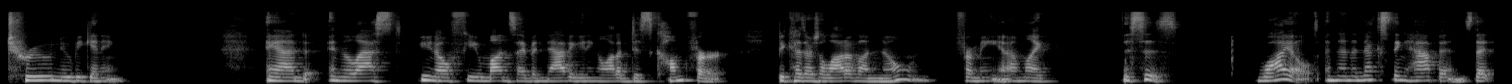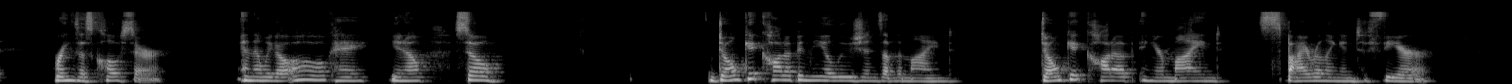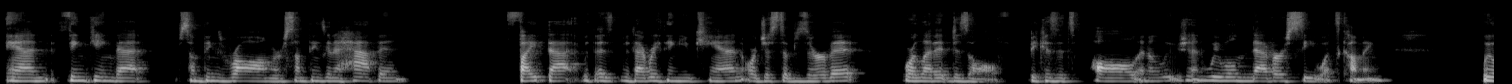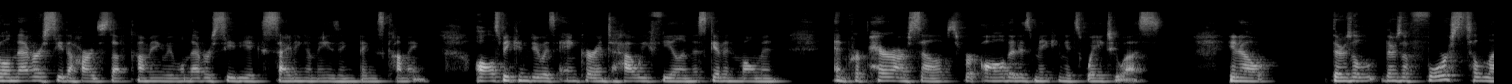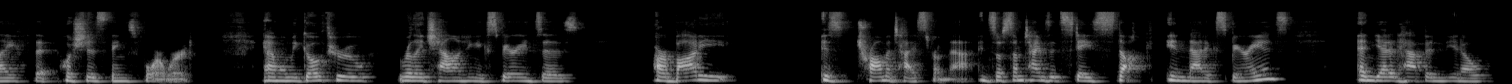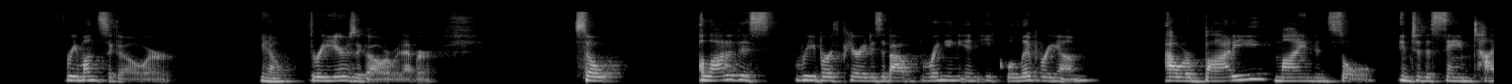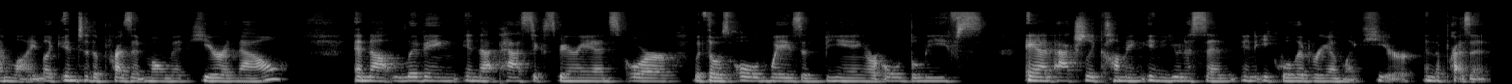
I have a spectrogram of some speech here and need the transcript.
true new beginning? And in the last, you know, few months, I've been navigating a lot of discomfort because there's a lot of unknown for me. And I'm like, this is wild. And then the next thing happens that brings us closer. And then we go, oh, okay, you know? So don't get caught up in the illusions of the mind. Don't get caught up in your mind spiraling into fear and thinking that something's wrong or something's going to happen. Fight that with, with everything you can, or just observe it or let it dissolve because it's all an illusion. We will never see what's coming. We will never see the hard stuff coming. We will never see the exciting, amazing things coming. All we can do is anchor into how we feel in this given moment and prepare ourselves for all that is making its way to us. You know, there's a there's a force to life that pushes things forward. And when we go through really challenging experiences, our body is traumatized from that. And so sometimes it stays stuck in that experience. And yet it happened, you know, three months ago or, you know, three years ago or whatever. So a lot of this rebirth period is about bringing in equilibrium our body, mind, and soul into the same timeline, like into the present moment here and now and not living in that past experience or with those old ways of being or old beliefs and actually coming in unison in equilibrium like here in the present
